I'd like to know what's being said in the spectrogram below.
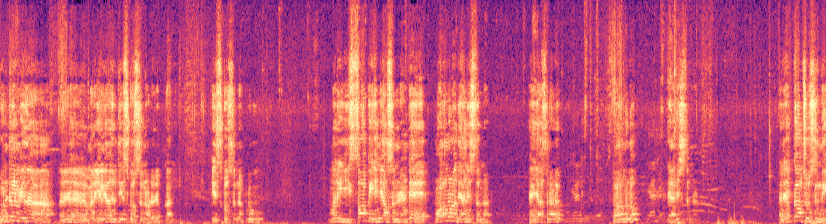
ఒంటల మీద మరి ఎలియాజును తీసుకొస్తున్నాడు రెప్కాని. తీసుకొస్తున్నప్పుడు మరి ఇస్సాకు ఏం చేస్తున్నాడంటే పొలములో ధ్యానిస్తున్నాడు. ఏం చేస్తున్నాడు? పొలములో ధ్యానిస్తున్నాడు. రెప్కా చూసింది.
